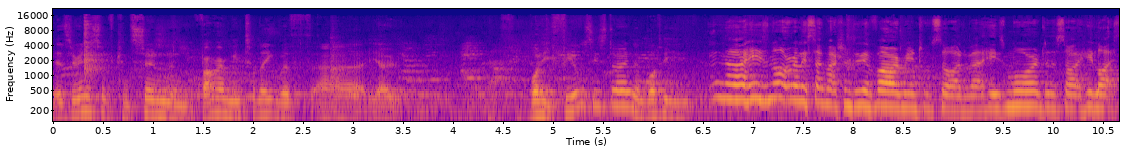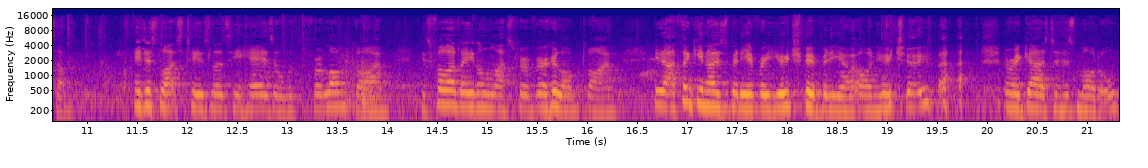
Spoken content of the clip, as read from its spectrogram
is there any sort of concern environmentally with uh, you know what he feels he's doing and what he? no, he's not really so much into the environmental side of it. He's more into the side, he likes them. He just likes Teslas, he has all for a long time. He's followed Elon Musk for a very long time. You know, I think he knows about every YouTube video on YouTube in regards to his model.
